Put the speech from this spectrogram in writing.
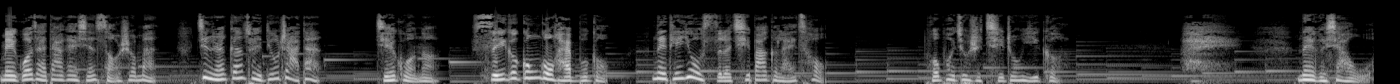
美国仔大概嫌扫射慢，竟然干脆丢炸弹，结果呢，死一个公公还不够，那天又死了七八个来凑，婆婆就是其中一个。唉，那个下午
